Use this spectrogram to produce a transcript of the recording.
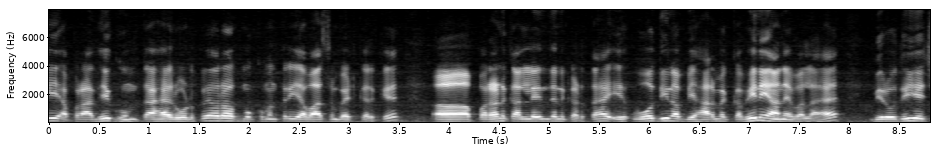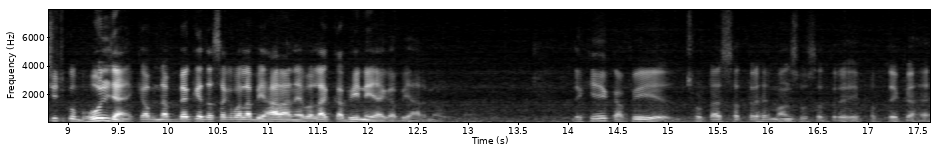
कि अपराधी घूमता है रोड पे और अब मुख्यमंत्री आवास में बैठ करके अपहरण का लेन देन करता है। वो दिन अब बिहार में कभी नहीं आने वाला है। विरोधी ये चीज़ को भूल जाएँ कि अब नब्बे के दशक वाला बिहार आने वाला है, कभी नहीं आएगा बिहार में। देखिए काफ़ी छोटा सत्र है, मानसून सत्र एक हफ़्ते का है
